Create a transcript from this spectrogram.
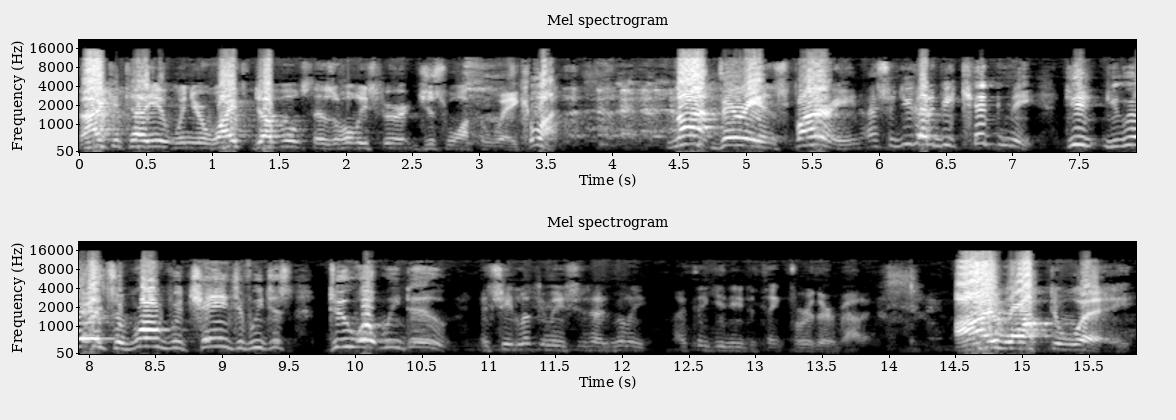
Now, I can tell you, when your wife doubles as the Holy Spirit, just walk away. Come on. Not very inspiring. I said, you gotta be kidding me. Do you, you realize the world would change if we just do what we do? And she looked at me and she said, really, I think you need to think further about it. I walked away.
